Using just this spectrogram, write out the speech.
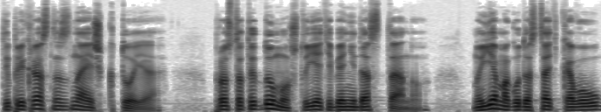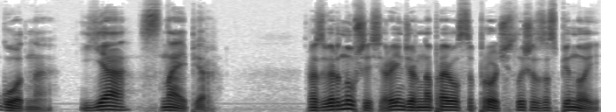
«Ты прекрасно знаешь, кто я. Просто ты думал, что я тебя не достану. Но я могу достать кого угодно. «Я снайпер». Развернувшись, рейнджер направился прочь, слыша за спиной.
